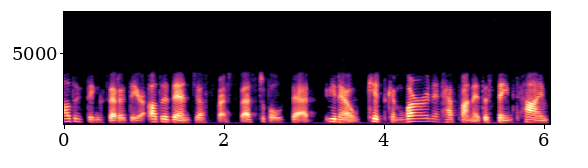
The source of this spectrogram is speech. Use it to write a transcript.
other things that are there other than just fresh vegetables that, you know, kids can learn and have fun at the same time.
